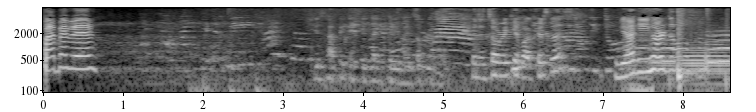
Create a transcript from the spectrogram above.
Bye, baby. She's happy because she's like playing with something. Did you tell Ricky about Christmas? Yeah, he heard the whole.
